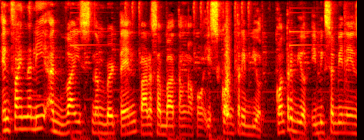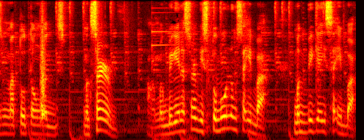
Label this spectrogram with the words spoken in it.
And finally, advice number 10 para sa batang ako is contribute. Contribute, ibig sabihin is matutong mag, mag-serve. Uh, magbigay ng service, tumulong sa iba, magbigay sa iba.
